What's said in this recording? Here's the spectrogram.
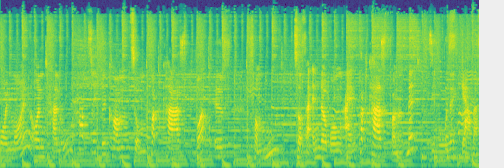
Moin Moin und hallo, herzlich willkommen zum Podcast What If vom Mut zur Veränderung, ein Podcast von und mit Simone Gerbers.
